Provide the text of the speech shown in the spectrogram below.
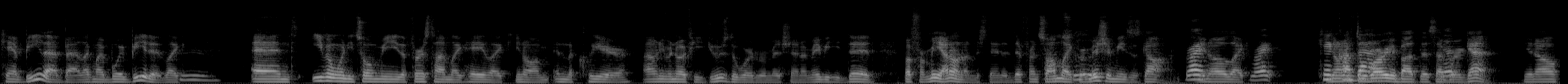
can't be that bad. Like my boy beat it. Like Mm. And even when he told me the first time, like, hey, like, you know, I'm in the clear, I don't even know if he used the word remission or maybe he did. But for me, I don't understand the difference. So I'm like, remission means it's gone. Right. You know, like, Right. you Can't don't come have to back. worry about this ever Yep. again. You know?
